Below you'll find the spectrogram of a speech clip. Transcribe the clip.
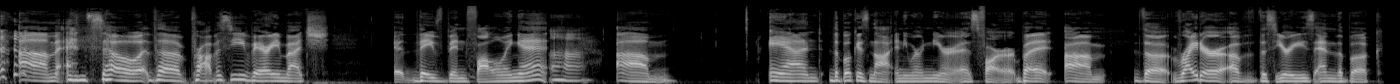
um, and so the prophecy very much they've been following it. Uh-huh. Um, and the book is not anywhere near as far, but um, the writer of the series and the book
